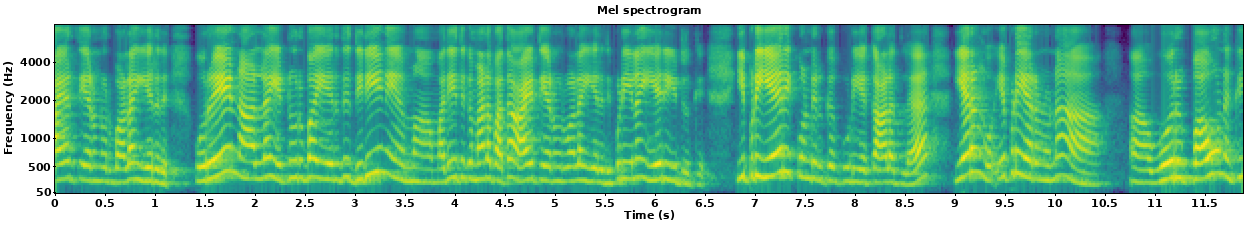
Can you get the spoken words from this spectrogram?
ஆயிரத்தி இரநூறுபாலாம் ஏறுது. ஒரே நாளில் எட்நூறுபா ஏறுது. திடீர்னு ம மதியத்துக்கு மேலே பார்த்தா ஆயிரத்தி இரநூறுபாலாம் ஏறுது. இப்படியெல்லாம் ஏறிக்கிட்டு இருக்கு. இப்படி ஏறிக்கொண்டு இருக்கக்கூடிய காலத்தில் இறங்கும். எப்படி இறங்கணும்னா ஒரு பவுனுக்கு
